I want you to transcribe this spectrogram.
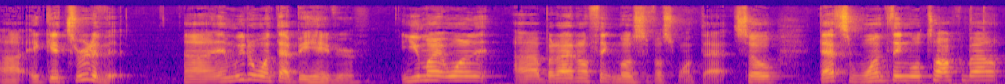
uh, it gets rid of it. Uh, and we don't want that behavior you might want it, uh, but I don't think most of us want that. So that's one thing we'll talk about.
